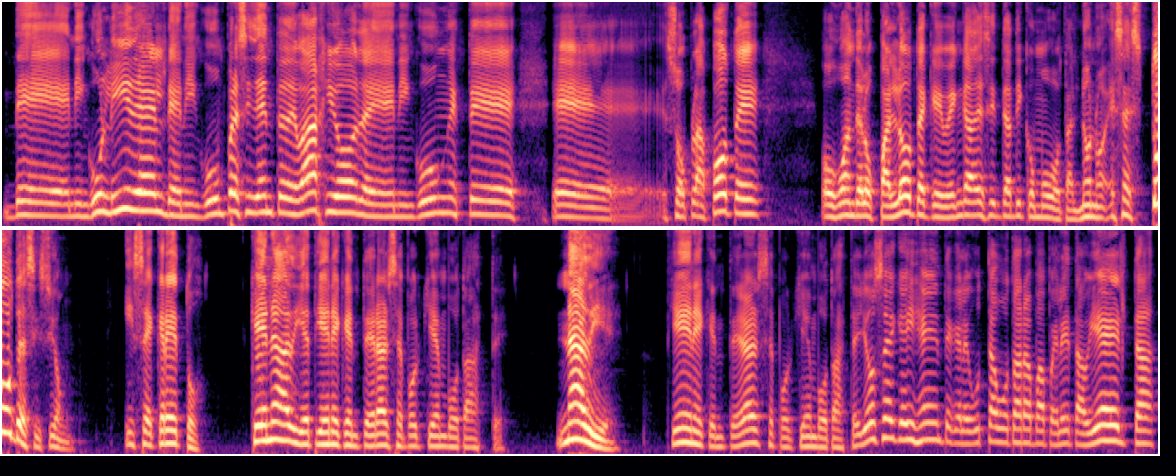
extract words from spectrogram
de ningún líder, de ningún presidente de barrio, de ningún este, eh, soplapote o Juan de los Palotes que venga a decirte a ti cómo votar. No, no, esa es tu decisión. Y secreto que nadie tiene que enterarse por quién votaste. Nadie tiene que enterarse por quién votaste. Yo sé que hay gente que le gusta votar a papeleta abierta.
